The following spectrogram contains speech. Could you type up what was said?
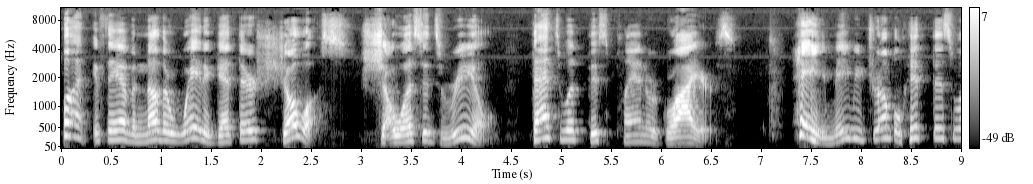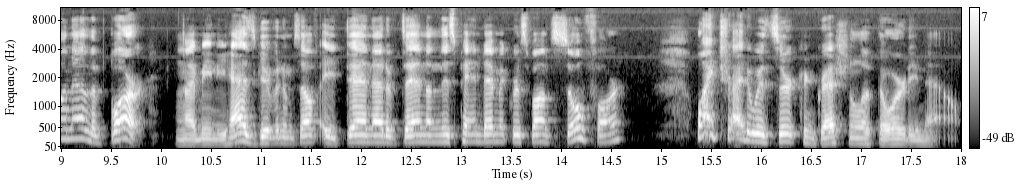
but if they have another way to get there, show us. Show us it's real. That's what this plan requires. Hey, maybe Trump will hit this one out of the park. I mean, he has given himself a 10 out of 10 on this pandemic response so far. Why try to assert congressional authority now?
